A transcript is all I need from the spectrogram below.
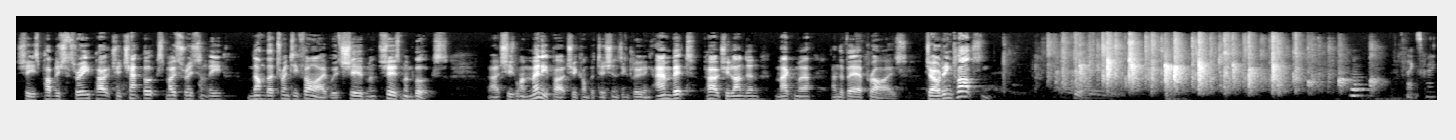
She's published three poetry chapbooks, most recently number 25 with Shearsman, Shearsman Books. Uh, she's won many poetry competitions, including Ambit, Poetry London, Magma, and the Vere Prize. Geraldine Clarkson. Thanks, Craig.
